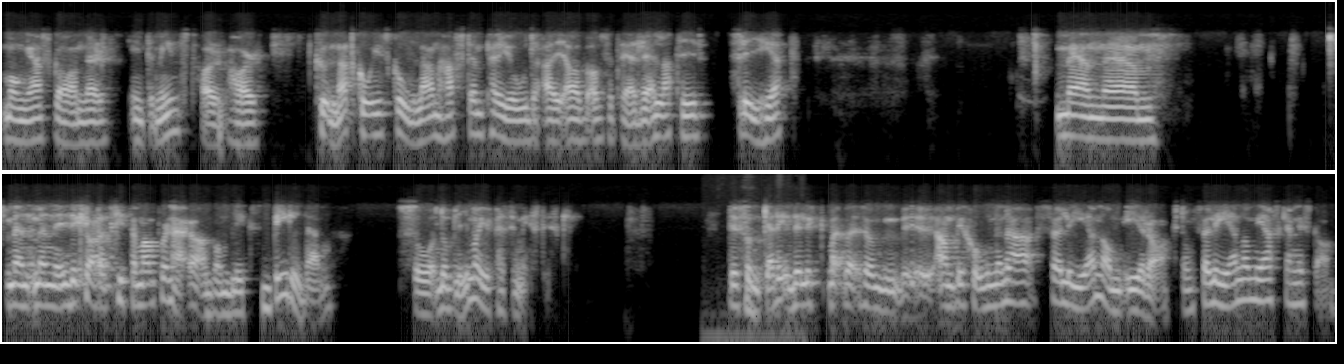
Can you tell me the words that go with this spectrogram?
många afghaner, inte minst, har, har kunnat gå i skolan, haft en period av, av så att säga, relativ frihet. Men, ehm, men, men det är klart att tittar man på den här ögonblicksbilden så då blir man ju pessimistisk. Det funkade det, alltså, ambitionerna föll igenom i Irak, de föll igenom i Afghanistan.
